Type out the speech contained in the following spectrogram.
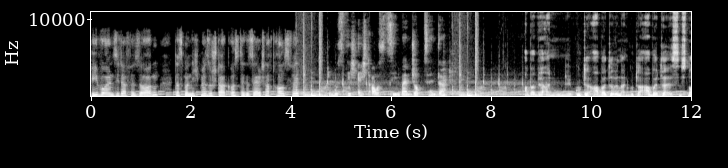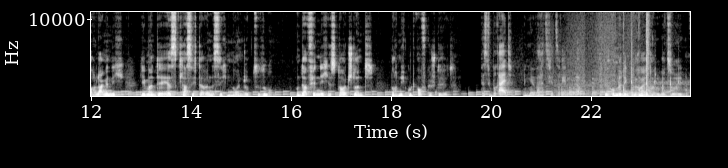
Wie wollen Sie dafür sorgen, dass man nicht mehr so stark aus der Gesellschaft rausfällt? Du musst dich echt ausziehen beim Jobcenter. Aber wer eine gute Arbeiterin, ein guter Arbeiter ist, ist noch lange nicht jemand, der erstklassig darin ist, sich einen neuen Job zu suchen. Und da finde ich, ist Deutschland noch nicht gut aufgestellt. Bist du bereit, mit mir über Hartz IV zu reden, Olaf? Ich bin unbedingt bereit, darüber zu reden.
